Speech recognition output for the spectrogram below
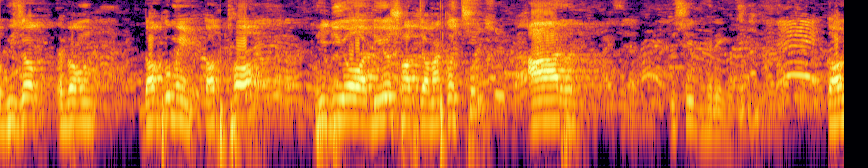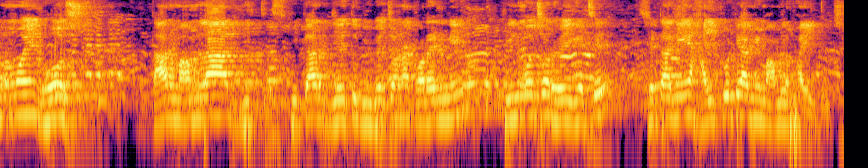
অভিযোগ এবং ডকুমেন্ট তথ্য ভিডিও অডিও সব জমা করছি। আর তন্ময় ঘোষ, তার মামলা স্পিকার যেহেতু বিবেচনা করেননি, তিন বছর হয়ে গেছে। সেটা নিয়ে হাইকোর্টে আমি মামলা ফাইল করছি।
